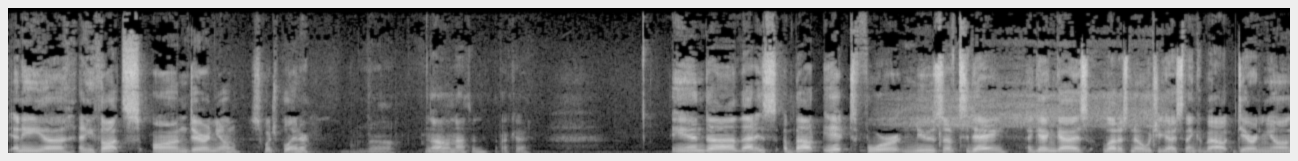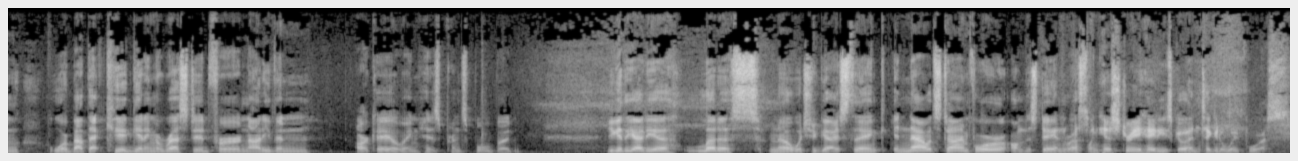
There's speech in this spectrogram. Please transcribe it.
Any uh, any thoughts on Darren Young, Switchblader? No. No, nothing. Okay. And uh, that is about it for news of today. Again, guys, let us know what you guys think about Darren Young or about that kid getting arrested for not even RKOing his principal. But you get the idea. Let us know what you guys think. And now it's time for On This Day in Wrestling History. Hades, go ahead and take it away for us.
